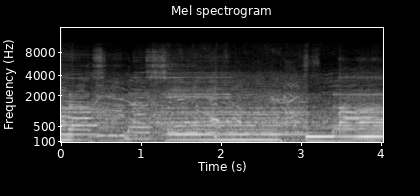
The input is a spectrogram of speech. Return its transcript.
Mercy, mercy, mercy.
